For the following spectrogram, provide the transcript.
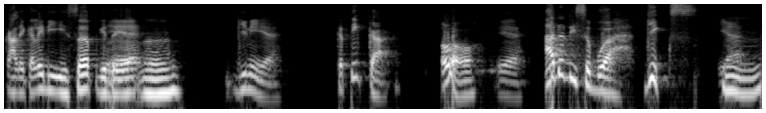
sekali-kali diisep gitu Iya. ya. Gini ya. Ketika lo Iya. Ada di sebuah gigs Iya. hmm.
